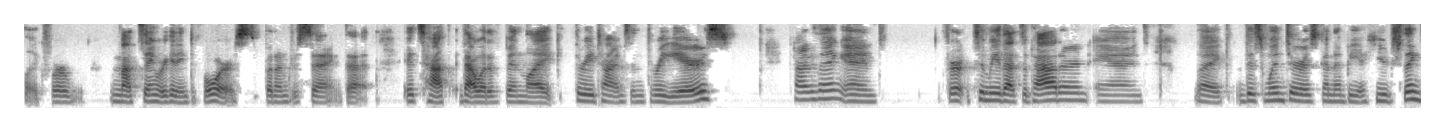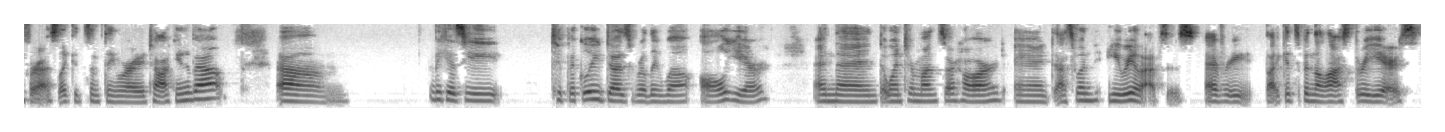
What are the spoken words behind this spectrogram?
like for i'm not saying we're getting divorced but i'm just saying that it's hap- that would have been like three times in three years kind of thing. And for to me that's a pattern. And like this winter is going to be a huge thing for us. Like it's something we're already talking about. Um because he typically does really well all year. And then the winter months are hard. And that's when he relapses every like it's been the last three years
